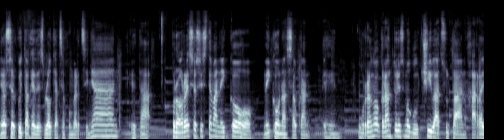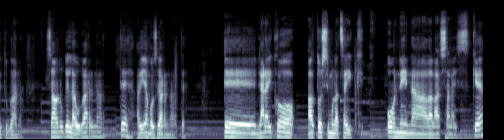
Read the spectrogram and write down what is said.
gero zirkuitoak desblokeatzen jun bertzinan, eta progresio sistema nahiko, nahiko ona zaukan. E, urrengo Gran Turismo gutxi batzutan jarraitu dana. Zau nuke laugarren arte, agian bosgarren arte. E, garaiko autosimulatzaik onena dala zalaizke,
